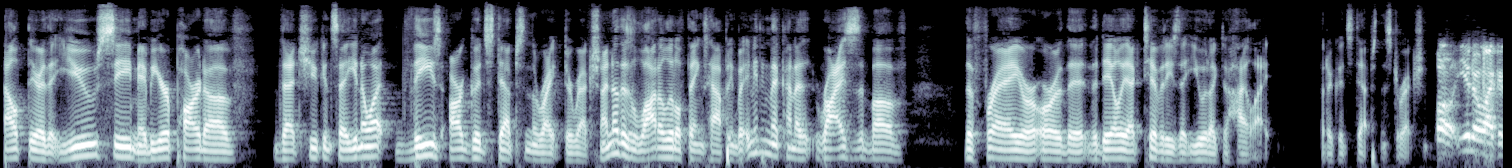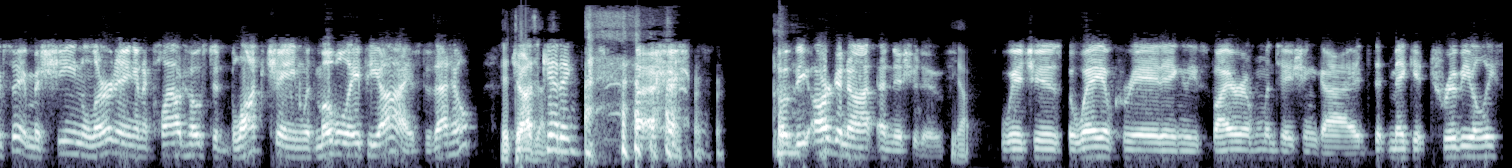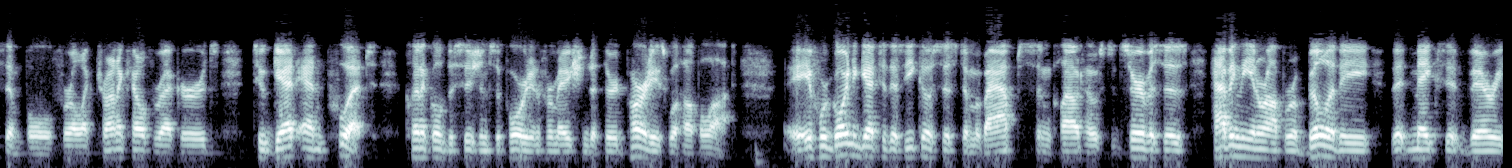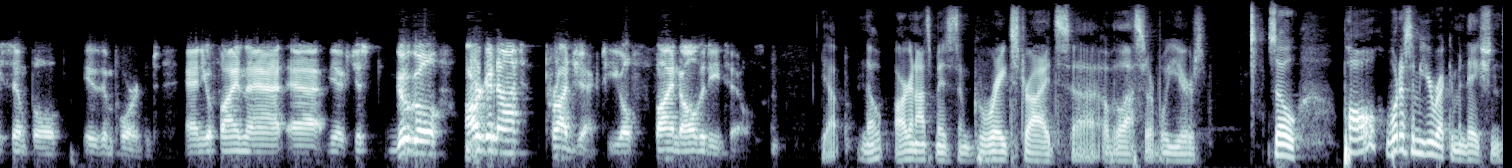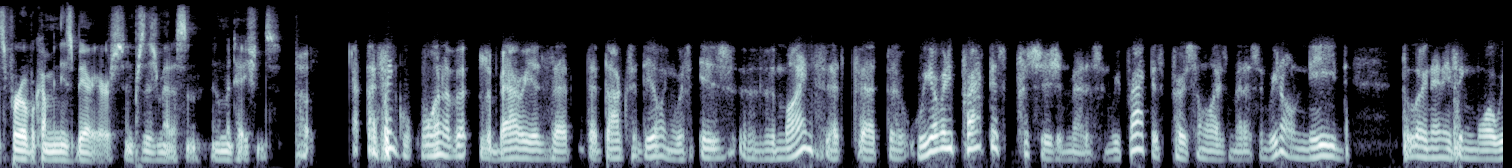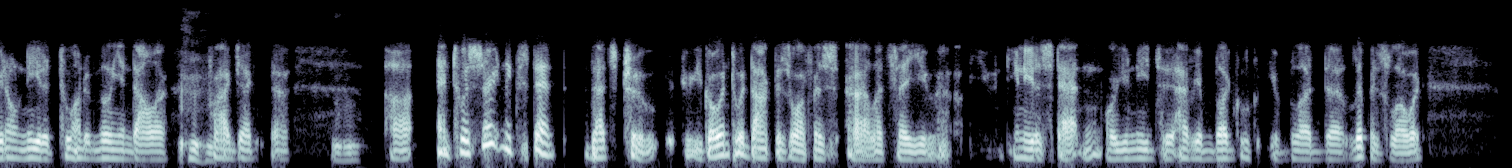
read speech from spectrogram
out there that you see, maybe you're a part of, that you can say, you know what, these are good steps in the right direction? I know there's a lot of little things happening, but anything that kind of rises above the fray or, or the, the daily activities that you would like to highlight that are good steps in this direction? Well, you know, I could say machine learning and a cloud hosted blockchain with mobile APIs. Does that help? It does. Just kidding. so the Argonaut initiative. Yep which is the way of creating these FHIR implementation guides that make it trivially simple for electronic health records to get and put clinical decision support information to third parties will help a lot. If we're going to get to this ecosystem of apps and cloud hosted services, having the interoperability that makes it very simple is important. And you'll find that at, you know, just Google Argonaut project. You'll find all the details. Yep. Nope. Argonaut's made some great strides uh, over the last several years. So, Paul, what are some of your recommendations for overcoming these barriers in precision medicine and limitations? I think one of the, the, barriers that, that docs are dealing with is the mindset that uh, we already practice precision medicine. We practice personalized medicine. We don't need to learn anything more. We don't need a $200 million mm-hmm. project. Uh, mm-hmm. uh, and to a certain extent, that's true. You go into a doctor's office. Uh, let's say you you need a statin, or you need to have your blood your blood uh, lipids lowered.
